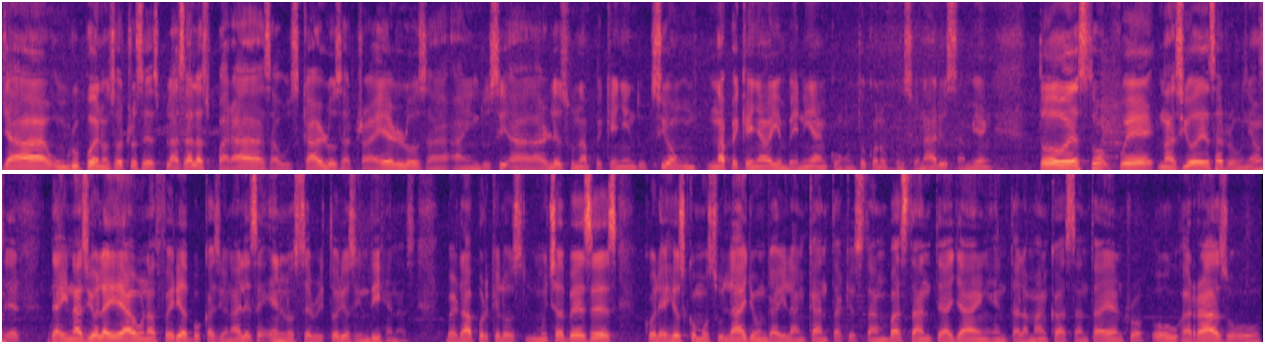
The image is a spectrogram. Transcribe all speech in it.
ya un grupo de nosotros se desplaza a las paradas a buscarlos, a traerlos, a, inducir, a darles una pequeña inducción, una pequeña bienvenida en conjunto con los funcionarios también. Todo esto fue, nació de esa reunión, de ahí nació la idea de unas ferias vocacionales en los territorios indígenas, ¿verdad? Porque los, muchas veces colegios como Sulayon, Gailán Canta, que están bastante allá en, en Talamanca, bastante adentro, o Ujarrás o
